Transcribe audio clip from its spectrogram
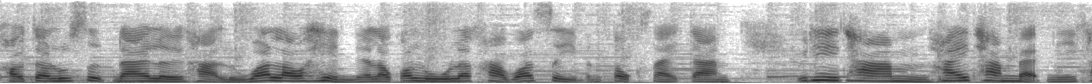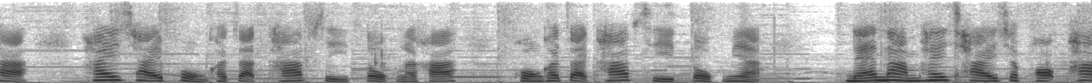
เขาจะรู้สึกได้เลยค่ะ หรือว่าเราเห็นเนี่ยเราก็รู้แล้วค่ะว่าสีมันตกใส่กัน วิธีทำให้ทำแบบนี้ค่ะ ให้ใช้ผงขจัดคราบสีตกนะคะ ผงขจัดคราบสีตกเนี่ยแนะนำให้ใช้เฉพาะผ้า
